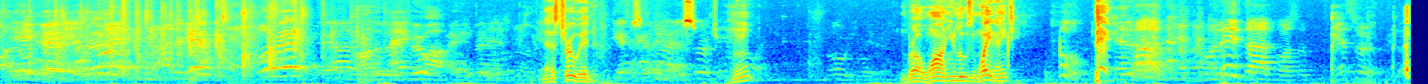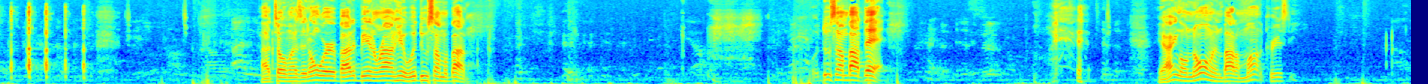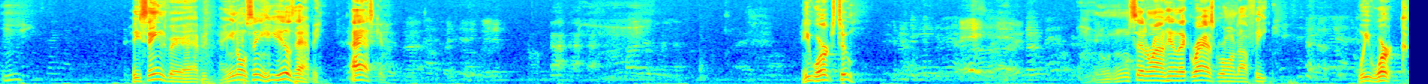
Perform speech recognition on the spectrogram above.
That's true, isn't it? Hmm? Bro, Juan, you losing weight, ain't you? I told him, I said, don't worry about it being around here. We'll do something about it. We'll do something about that. yeah, I ain't going to know him in about a month, Christy. He seems very happy. He don't he is happy. Ask him. He works too. Don't sit around here and let grass grow under our feet. We work.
